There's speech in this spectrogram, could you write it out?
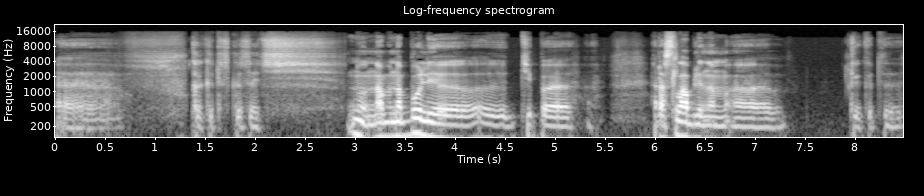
э, как это сказать, ну, на, на более, э, типа, расслабленном, э, как это,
